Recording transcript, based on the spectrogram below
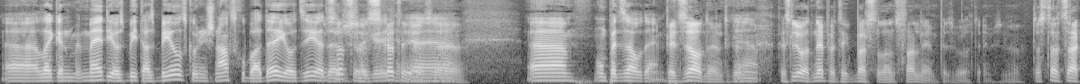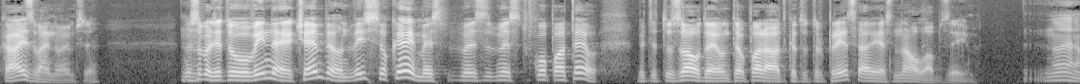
Uh, lai gan mēdījos bija tās bildes, kur viņš naktas klubā dejo, dziedā. atceros, skatījos, jā. Uh, un pēc zaudējuma. Pēc zaudējuma, Jā. kas ļoti nepatīk Barcelonas faniem pēc būtības. Nu, tas tāds tā kā aizvainojums. Ja? Nu, saprot, ja tu vinnēji čempionu, viss ok, mēs, mēs, mēs kopā tevi. Bet, ja tu zaudē un tev parāda, ka tu tur priecājies, nav laba zīme. Nu, jā.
